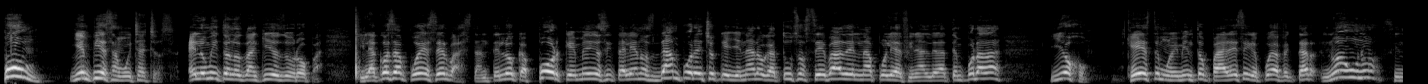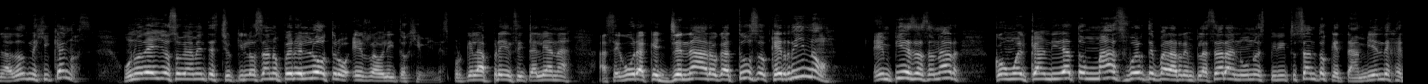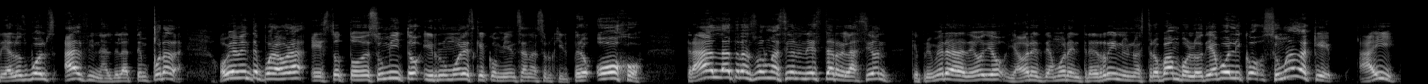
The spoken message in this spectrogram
¡Pum! Y empieza muchachos, el humito en los banquillos de Europa. Y la cosa puede ser bastante loca porque medios italianos dan por hecho que Gennaro Gattuso se va del Napoli al final de la temporada y ojo, que este movimiento parece que puede afectar no a uno, sino a dos mexicanos. Uno de ellos obviamente es Chucky Lozano, pero el otro es Raulito Jiménez, porque la prensa italiana asegura que Gennaro Gattuso, que Rino, empieza a sonar como el candidato más fuerte para reemplazar a Nuno Espíritu Santo, que también dejaría a los Wolves al final de la temporada. Obviamente por ahora esto todo es un mito y rumores que comienzan a surgir, pero ojo, tras la transformación en esta relación, que primero era de odio y ahora es de amor entre Rino y nuestro bámbolo diabólico, sumado a que ahí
